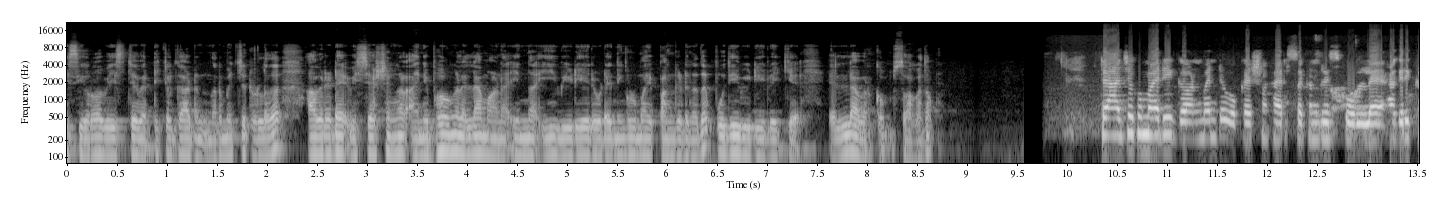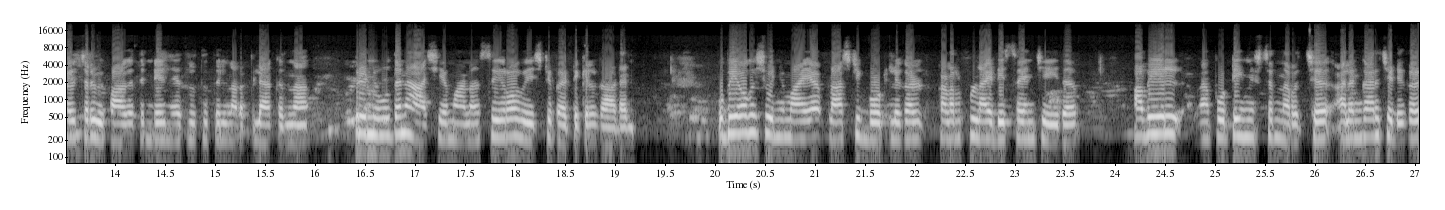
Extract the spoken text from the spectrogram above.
ഈ സീറോ വേസ്റ്റ് വെർട്ടിക്കൽ ഗാർഡൻ നിർമ്മിച്ചിട്ടുള്ളത്. അവരുടെ വിശേഷങ്ങൾ അനുഭവങ്ങളെല്ലാമാണ് ഇന്ന് ഈ വീഡിയോയിലൂടെ നിങ്ങളുമായി പങ്കിടുന്നത്. പുതിയ വീഡിയോയിലേക്ക് എല്ലാവർക്കും സ്വാഗതം. Rajakumari government vocational higher secondary സ്കൂളിലെ അഗ്രികൾച്ചർ വിഭാഗത്തിന്റെ നേതൃത്വത്തിൽ നടപ്പിലാക്കുന്ന ഒരു നൂതന ആശയമാണ് സീറോ വേസ്റ്റ് വെർട്ടിക്കൽ ഗാർഡൻ. ഉപയോഗശൂന്യമായ പ്ലാസ്റ്റിക് ബോട്ടിലുകൾ കളർഫുള്ളായി ഡിസൈൻ ചെയ്ത് അവയിൽ പൊട്ടിംഗ് മിക്സ്ചർ നിറച്ച് അലങ്കാര ചെടികൾ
